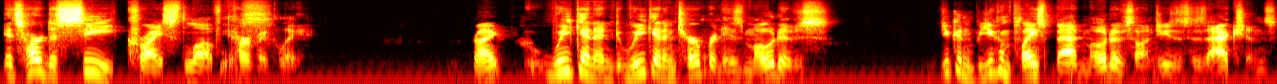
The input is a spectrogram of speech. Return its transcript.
it's hard to see Christ love yes. perfectly. Right? We can we can interpret his motives you can you can place bad motives on Jesus's actions.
